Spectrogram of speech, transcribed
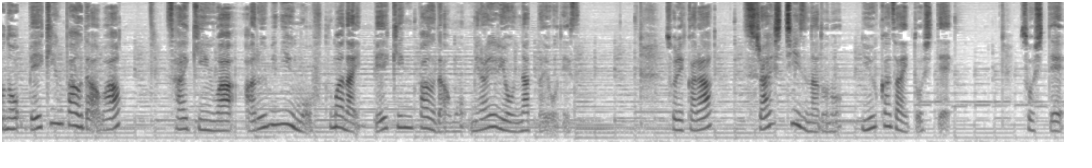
このベーキングパウダーは最近はアルミニウムを含まないベーキングパウダーも見られるようになったようですそれからスライスチーズなどの乳化剤としてそして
